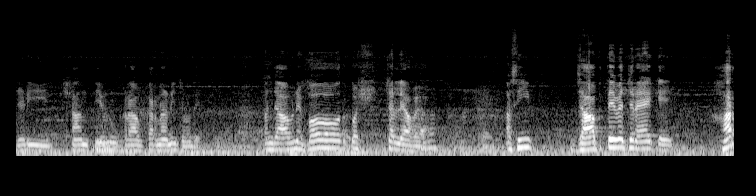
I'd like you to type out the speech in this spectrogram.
ਜਿਹੜੀ ਸ਼ਾਂਤੀ ਉਹਨੂੰ ਖਰਾਬ ਕਰਨਾ ਨਹੀਂ ਚਾਹੁੰਦੇ। ਪੰਜਾਬ ਨੇ ਬਹੁਤ ਕੁਝ ਚੱਲਿਆ ਹੋਇਆ। ਅਸੀਂ ਜਾਬਤੇ ਵਿੱਚ ਰਹਿ ਕੇ ਹਰ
